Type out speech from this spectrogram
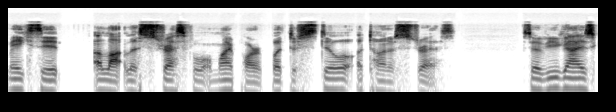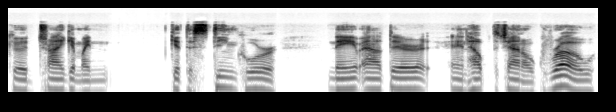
makes it a lot less stressful on my part, but there's still a ton of stress. So if you guys could try and get my get the Steam Core name out there and help the channel grow,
